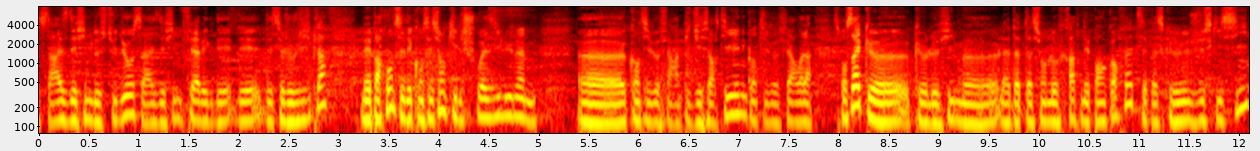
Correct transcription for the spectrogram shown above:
ça reste des films de studio, ça reste des films faits avec des, des, des ces logiques-là. Mais par contre, c'est des concessions qu'il choisit lui-même euh, quand il veut faire un PG-13, quand il veut faire voilà. C'est pour ça que que le film, l'adaptation de Lovecraft n'est pas encore faite. C'est parce que jusqu'ici,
